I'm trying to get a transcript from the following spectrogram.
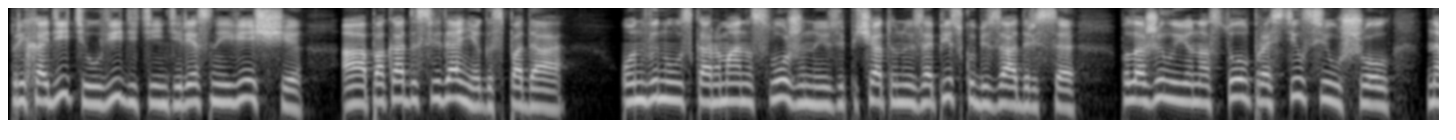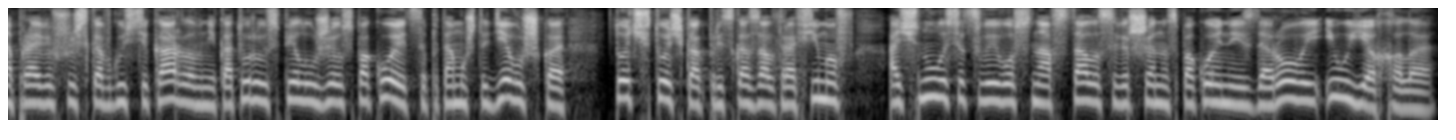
Приходите, увидите интересные вещи. А пока до свидания, господа». Он вынул из кармана сложенную и запечатанную записку без адреса, положил ее на стол, простился и ушел, направившись к Августе Карловне, которая успела уже успокоиться, потому что девушка, точь-в-точь, точь, как предсказал Трофимов, очнулась от своего сна, встала совершенно спокойной и здоровой и уехала.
